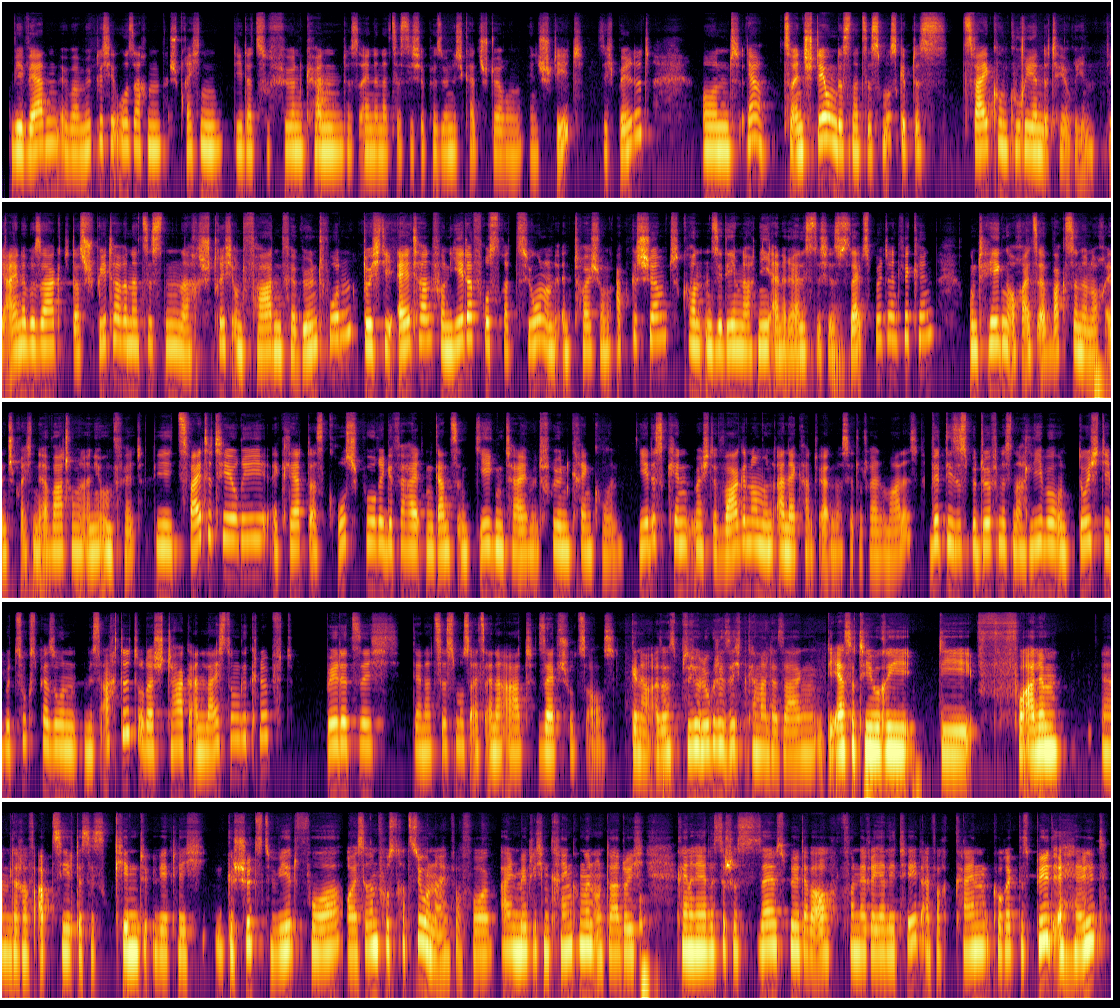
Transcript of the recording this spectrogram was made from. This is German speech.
Wir werden über mögliche Ursachen sprechen, die dazu führen können, dass eine narzisstische Persönlichkeitsstörung entsteht, sich bildet. Und ja, zur Entstehung des Narzissmus gibt es zwei konkurrierende Theorien. Die eine besagt, dass spätere Narzissten nach Strich und Faden verwöhnt wurden. Durch die Eltern von jeder Frustration und Enttäuschung abgeschirmt, konnten sie demnach nie ein realistisches Selbstbild entwickeln und hegen auch als Erwachsene noch entsprechende Erwartungen an ihr Umfeld. Die zweite Theorie erklärt das großspurige Verhalten ganz im Gegenteil mit frühen Kränkungen. Jedes Kind möchte wahrgenommen und anerkannt werden, was ja total normal ist. Wird dieses Bedürfnis nach Liebe und durch die Bezugsperson missachtet oder stark an Leistung geknüpft, bildet sich der Narzissmus als eine Art Selbstschutz aus. Genau, also aus psychologischer Sicht kann man da sagen, die erste Theorie, die vor allem ähm, darauf abzielt, dass das Kind wirklich geschützt wird vor äußeren Frustrationen, einfach vor allen möglichen Kränkungen und dadurch kein realistisches Selbstbild, aber auch von der Realität einfach kein korrektes Bild erhält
